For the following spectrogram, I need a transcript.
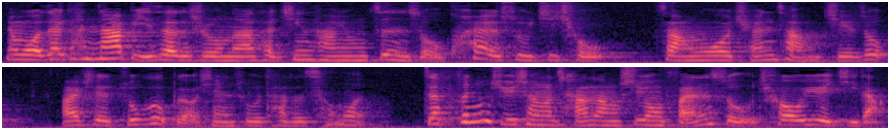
那我在看他比赛的时候呢，他经常用正手快速击球，掌握全场节奏，而且足够表现出他的沉稳。在分局上常常是用反手跳跃击打，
